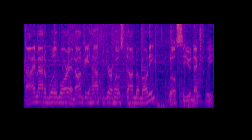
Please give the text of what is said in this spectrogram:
I'm Adam Wilmore, and on behalf of your host, Don Mamoni, we'll see you next week.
